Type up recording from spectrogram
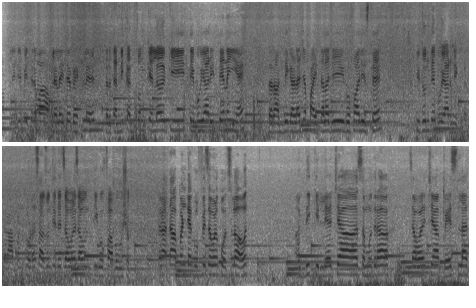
आपले जे मित्र आपल्याला इथे भेटले तर त्यांनी कन्फर्म केलं की ते भुयार इथे नाही आहे तर अगदी गडाच्या पायथ्याला जी गुफा दिसते तिथून ते भुयार निघतं. तर आपण थोडंसं अजून तिथे जवळ जाऊन ती गुफा बघू शकतो. तर आता आपण त्या गुफेजवळ पोहोचलो आहोत. अगदी किल्ल्याच्या समुद्राजवळच्या बेसलाच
